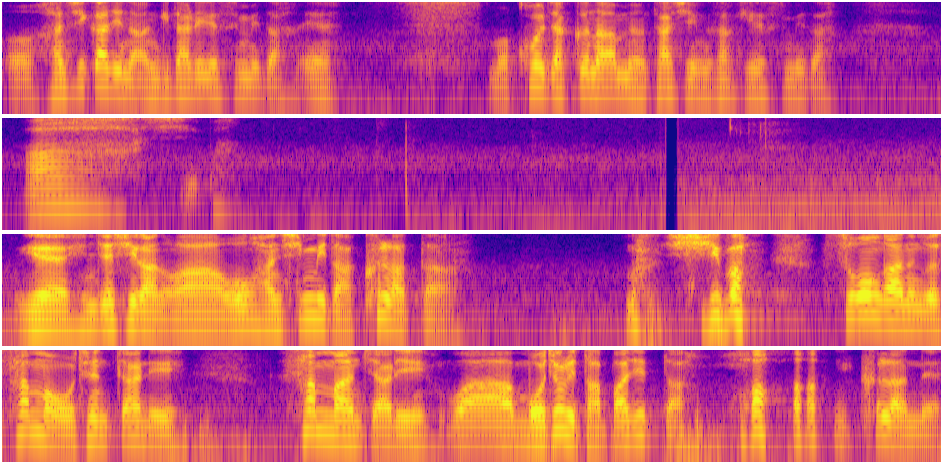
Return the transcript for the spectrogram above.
어, 1시까지는 안 기다리겠습니다. 예뭐콜 잡고 나면 다시 영상 키겠습니다. 아 씨발 예, 현재 시간 와 오후 1시입니다. 큰일 났다. 뭐 씨발 수원 가는 거 3만 5천짜리 3만짜리 와 모조리 다 빠졌다. 와 큰일 났네.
